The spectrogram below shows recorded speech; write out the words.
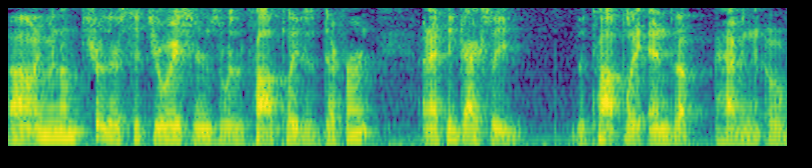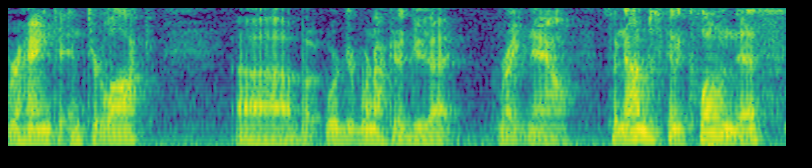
uh, I mean, I'm sure there's situations where the top plate is different, and I think actually the top plate ends up having an overhang to interlock, uh, but we're, we're not going to do that right now. So now I'm just going to clone this,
